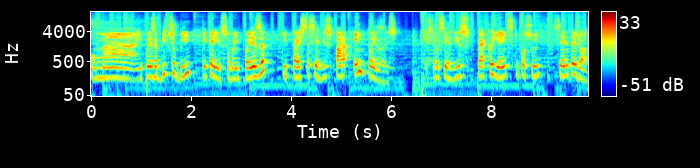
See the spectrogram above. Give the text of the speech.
uma empresa B2B. O que, que é isso? Uma empresa que presta serviço para empresas. Nós temos serviço para clientes que possuem CNPJ.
